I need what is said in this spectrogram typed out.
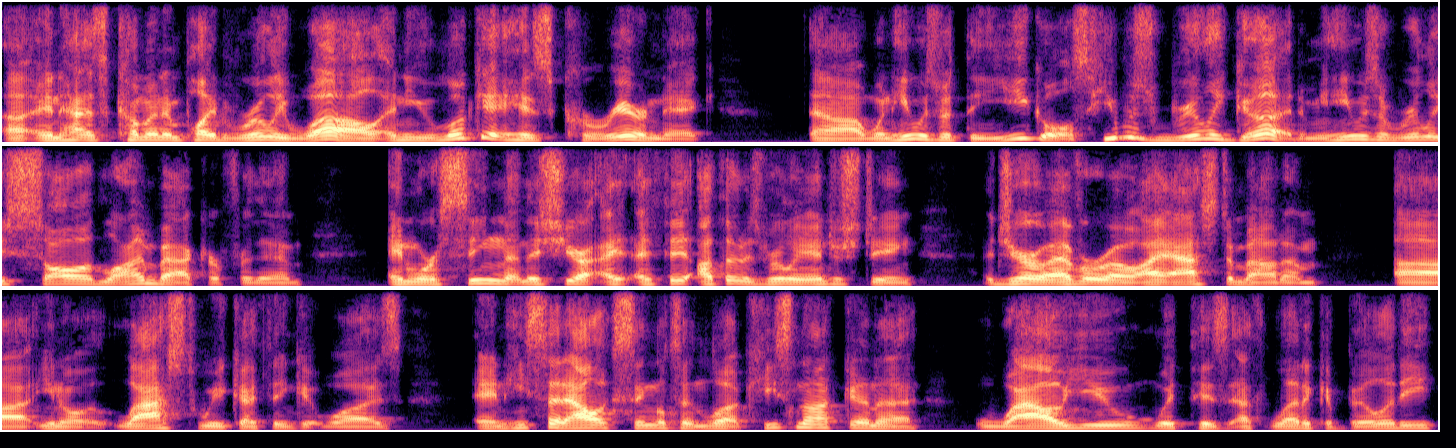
uh, and has come in and played really well. And you look at his career, Nick, uh, when he was with the Eagles, he was really good. I mean, he was a really solid linebacker for them. And we're seeing that this year. I, I, th- I thought it was really interesting. Ejiro Evero, I asked about him, uh, you know, last week, I think it was. And he said, Alex Singleton, look, he's not to wow you with his athletic ability,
